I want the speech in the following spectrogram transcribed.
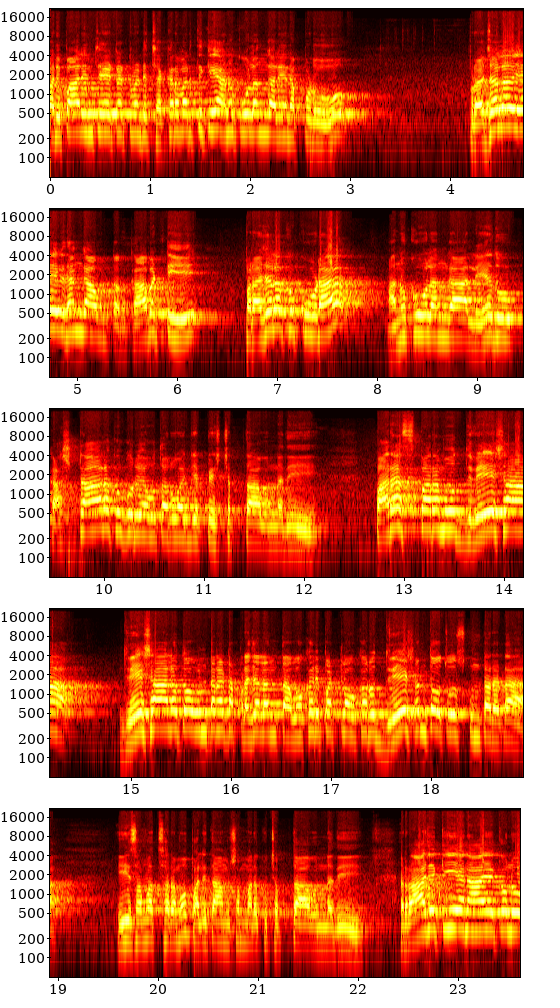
పరిపాలించేటటువంటి చక్రవర్తికే అనుకూలంగా లేనప్పుడు ప్రజలు ఏ విధంగా ఉంటారు కాబట్టి ప్రజలకు కూడా అనుకూలంగా లేదు కష్టాలకు గురి అవుతారు అని చెప్పేసి చెప్తా ఉన్నది పరస్పరము ద్వేష ద్వేషాలతో ఉంటారట ప్రజలంతా ఒకరి పట్ల ఒకరు ద్వేషంతో చూసుకుంటారట ఈ సంవత్సరము ఫలితాంశం మనకు చెప్తా ఉన్నది రాజకీయ నాయకులు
